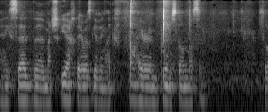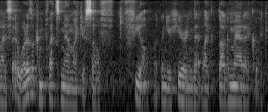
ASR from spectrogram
and he said the mashgiach there was giving like fire and brimstone mussar. So I said, what does a complex man like yourself feel like when you're hearing that like dogmatic, like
